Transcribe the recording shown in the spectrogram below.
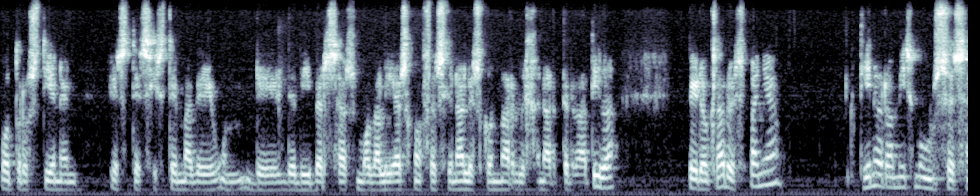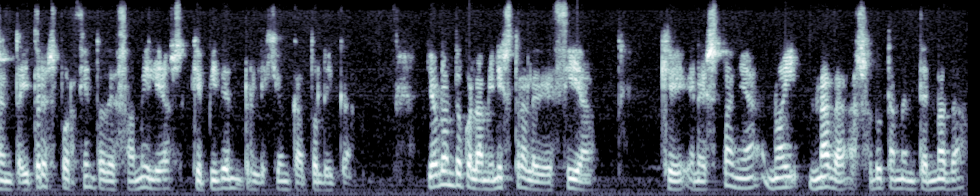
otros tienen este sistema de, de, diversas modalidades confesionales con una religión alternativa. Pero claro, España tiene ahora mismo un 63% de familias que piden religión católica. Yo hablando con la ministra le decía que en España no hay nada, absolutamente nada,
